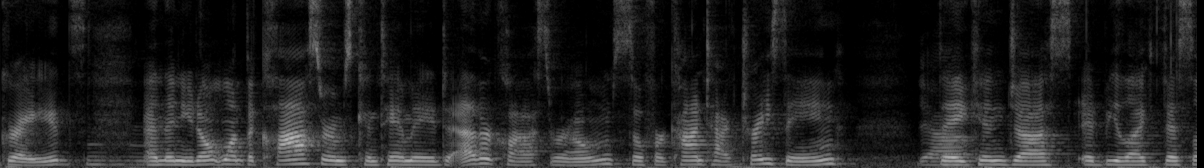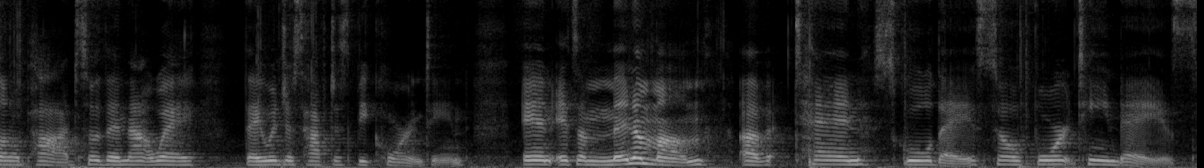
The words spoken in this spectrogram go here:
grades. Mm-hmm. And then you don't want the classrooms contaminated to other classrooms. So for contact tracing, Yeah. they can just it'd be like this little pod. So then that way they would just have to be quarantined. And it's a minimum of 10 school days, so 14 days.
